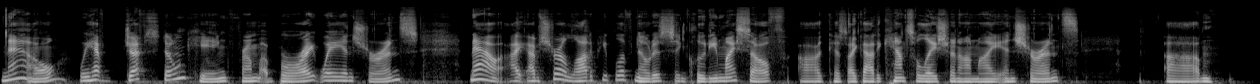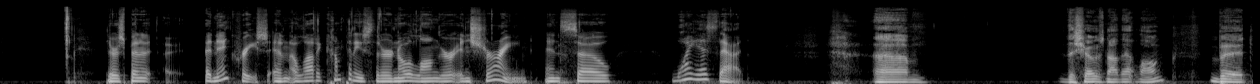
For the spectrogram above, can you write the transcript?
Now we have Jeff Stone King from Brightway Insurance. Now, I, I'm sure a lot of people have noticed, including myself, because I got a cancellation on my insurance. Um, there's been a, an increase in a lot of companies that are no longer insuring. And so, why is that? Um, the show's not that long, but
